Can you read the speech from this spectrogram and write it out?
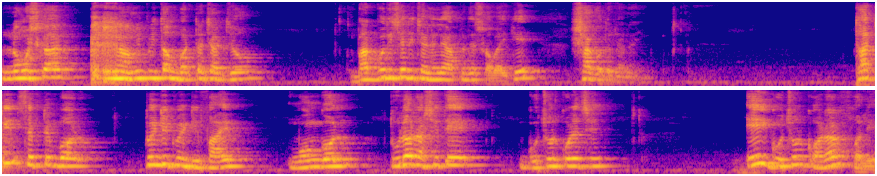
নমস্কার, আমি প্রীতম ভট্টাচার্য ভাগ্যদিশারি চ্যানেলে আপনাদের সবাইকে স্বাগত জানাই। Thirteen September twenty twenty five Mangal তুলা রাশিতে গোচর করেছে। এই গোচর করার ফলে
